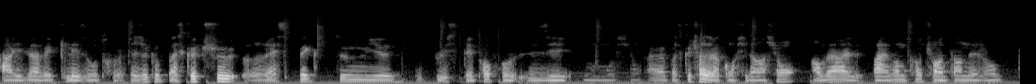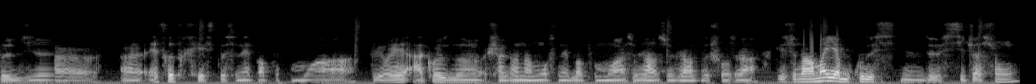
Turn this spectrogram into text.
arriver avec les autres. C'est-à-dire que parce que tu respectes mieux ou plus tes propres émotions, euh, parce que tu as de la considération envers elles, par exemple, quand tu entends des gens te dire euh, euh, être triste, ce n'est pas pour moi, pleurer à cause d'un chagrin d'amour, ce n'est pas pour moi, ce genre, ce genre de choses-là. généralement, il y a beaucoup de, de situations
